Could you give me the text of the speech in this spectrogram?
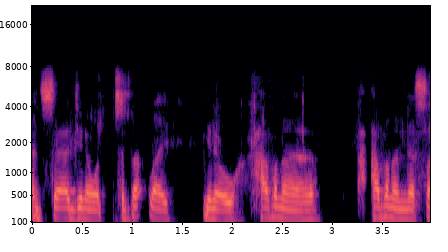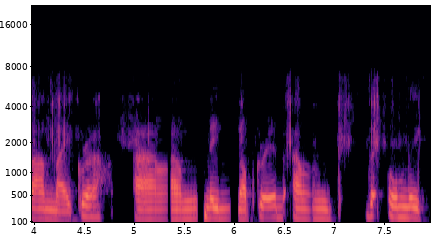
had said, you know, it's a bit like, you know, having a having a Nissan Micra um, need an upgrade, and the only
